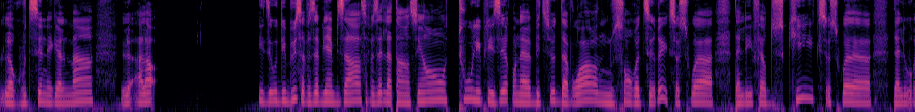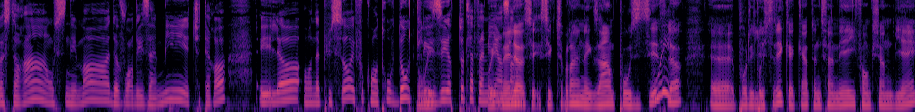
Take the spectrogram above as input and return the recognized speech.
leur routine également. Le- alors, il dit au début, ça faisait bien bizarre, ça faisait de la tension. Tous les plaisirs qu'on a l'habitude d'avoir nous sont retirés, que ce soit d'aller faire du ski, que ce soit euh, d'aller au restaurant, au cinéma, de voir des amis, etc. Et là, on n'a plus ça. Il faut qu'on trouve d'autres Oui. plaisirs, toute la famille Oui, mais ensemble. là, c'est que tu prends un exemple positif, Oui. là, euh, pour illustrer que quand une famille fonctionne bien,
